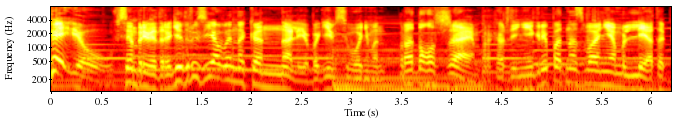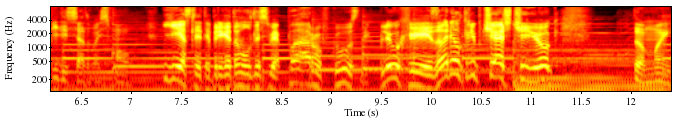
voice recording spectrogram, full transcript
Хей, йоу! Всем привет, дорогие друзья, вы на канале Богим. Сегодня мы продолжаем прохождение игры под названием Лето 58. Если ты приготовил для себя пару вкусных плюх и заварил крепчайший чаек, то мы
